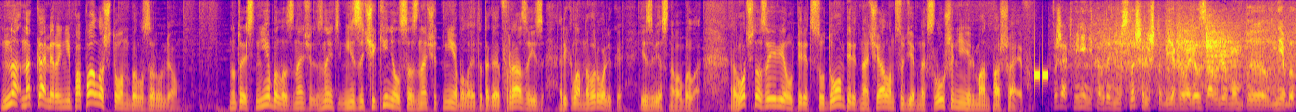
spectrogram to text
На, на камеры не попало, что он был за рулем. Ну, то есть не было, значит, знаете, не зачекинился, значит, не было. Это такая фраза из рекламного ролика известного была. Вот что заявил перед судом, перед началом судебных слушаний Ильман Пашаев. Вы же от меня никогда не услышали, чтобы я говорил, за рулем он был, не был.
